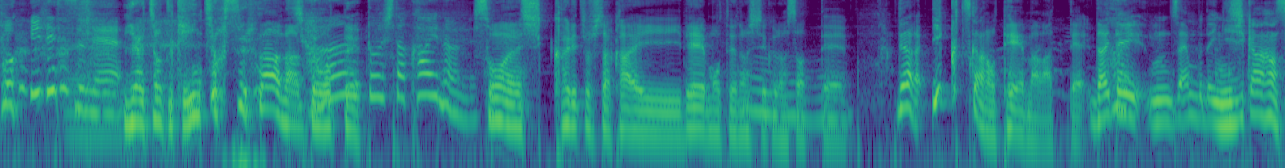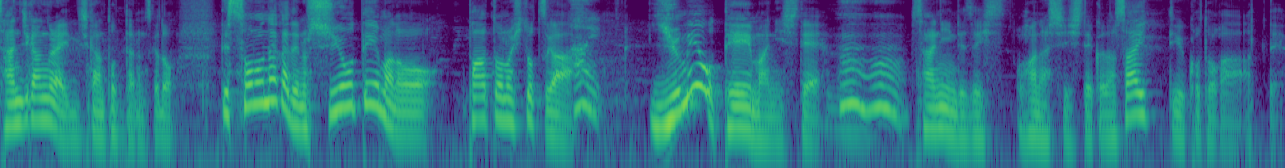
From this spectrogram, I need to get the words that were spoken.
ごいですね。いやちょっと緊張するななんちて思って。ゃんとした会なんですそうなんです。しっかりとした会でもてなしてくださって、でなんかいくつかのテーマがあって大体うん全部で2時間半3時間ぐらい時間取ってあるんですけど。でその中での主要テーマのパートの一つが、はい夢をテーマにしてうんうん。3人でぜひお話ししてくださいっていうことがあって。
